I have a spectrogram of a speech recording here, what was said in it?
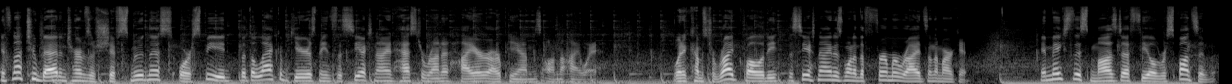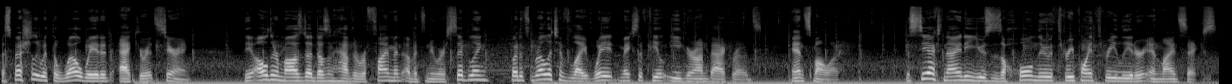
It's not too bad in terms of shift smoothness or speed, but the lack of gears means the CX-9 has to run at higher RPMs on the highway. When it comes to ride quality, the CX-9 is one of the firmer rides on the market. It makes this Mazda feel responsive, especially with the well-weighted, accurate steering. The older Mazda doesn't have the refinement of its newer sibling, but its relative lightweight makes it feel eager on back roads, and smaller. The CX-90 uses a whole new 3.3 liter inline six.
